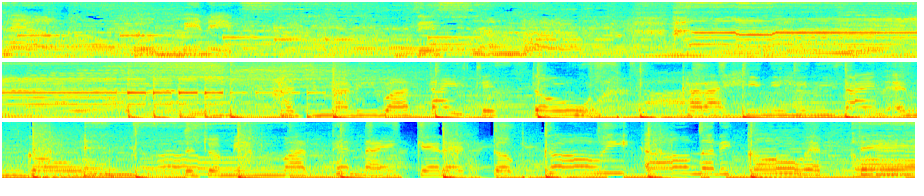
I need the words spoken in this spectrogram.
down for minutes. December. 始まりはダイジェスト。から日に日に sign は出ないけれど恋を乗り越えて。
